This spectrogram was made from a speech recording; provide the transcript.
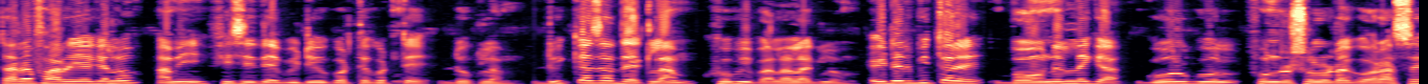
তারা ফারিয়া গেল, আমি ফিসি দিয়ে ভিডিও করতে করতে ঢুকলাম। ঢুকা যা দেখলাম খুবই ভালো লাগল। এটার ভিতরে বনের লেগা গোল গোল পনেরো ষোলোটা ঘর আছে।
